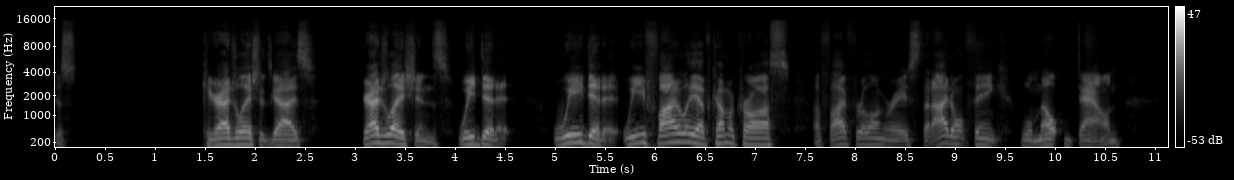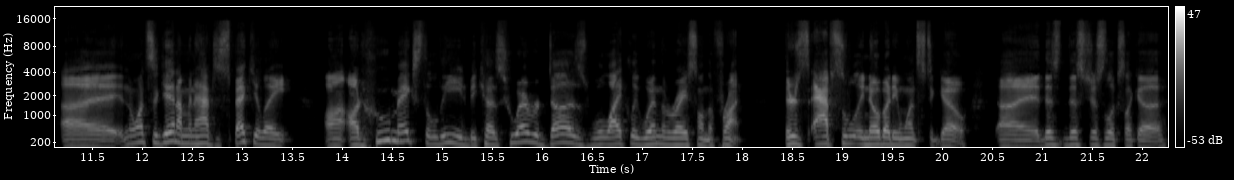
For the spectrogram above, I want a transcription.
Just congratulations, guys. Congratulations. We did it. We did it. We finally have come across a five furlong race that I don't think will melt down. Uh, and once again, I'm going to have to speculate on, on who makes the lead because whoever does will likely win the race on the front. There's absolutely nobody wants to go. Uh, this this just looks like a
